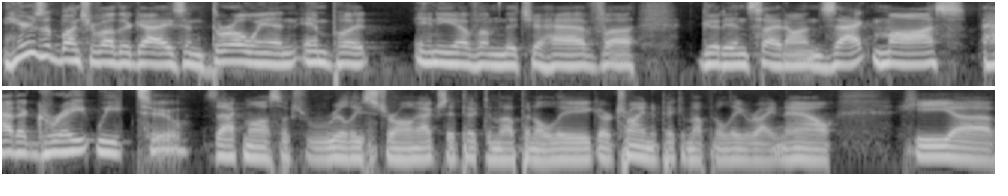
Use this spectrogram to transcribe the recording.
Here's a bunch of other guys and throw in input any of them that you have uh, good insight on. Zack Moss had a great week too. Zack Moss looks really strong. I actually picked him up in a league or trying to pick him up in a league right now. He uh,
